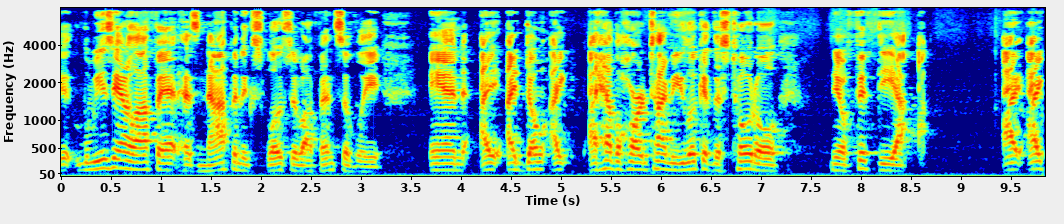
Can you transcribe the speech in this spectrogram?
It, Louisiana Lafayette has not been explosive offensively, and I I don't I I have a hard time. You look at this total, you know, 50. I, I, I,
